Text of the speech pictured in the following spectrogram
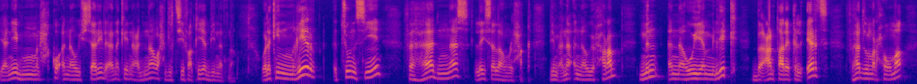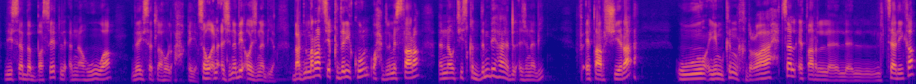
يعني من حقه أنه يشتري لأن كاين عندنا واحد الاتفاقية بيناتنا. ولكن من غير التونسيين فهاد الناس ليس لهم الحق. بمعنى أنه يحرم من أنه يملك عن طريق الإرث. في هذه المرحومة لسبب بسيط لأنه هو ليست له الأحقية سواء أجنبي أو أجنبية. بعض المرات يقدر يكون واحد المسطرة أنه تيتقدم بها هذا الأجنبي في إطار الشراء ويمكن نخضعوها حتى لاطار التركه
